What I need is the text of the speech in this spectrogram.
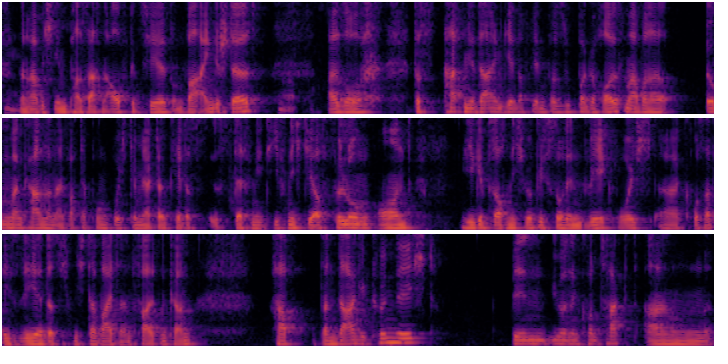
Mhm. Dann habe ich ihm ein paar Sachen aufgezählt und war eingestellt. Ja. Also das hat mir dahingehend auf jeden Fall super geholfen, aber irgendwann kam dann einfach der Punkt, wo ich gemerkt habe, okay, das ist definitiv nicht die Erfüllung und hier gibt es auch nicht wirklich so den Weg, wo ich äh, großartig sehe, dass ich mich da weiter entfalten kann. Hab dann da gekündigt, bin über einen Kontakt an,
